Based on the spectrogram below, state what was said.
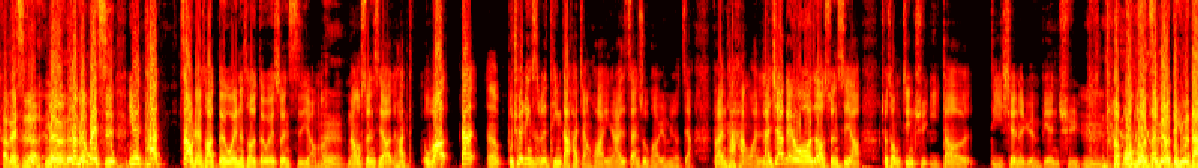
他被吃了，没有他没有被吃，因为他。照理来说，他对位那时候对位孙思尧嘛，然后孙思尧他我不知道，但呃不确定是不是听到他讲话，还是战术跑有没有这样。反正他喊完篮下给我之后，孙思尧就从禁区移到底线的远边去。嗯，王柏志没有盯着他，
